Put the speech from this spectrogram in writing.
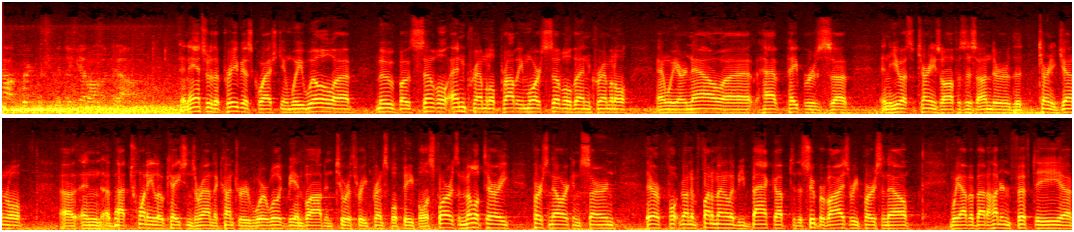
how quickly can they get on the job? In answer to the previous question, we will uh, move both civil and criminal, probably more civil than criminal, and we are now uh, have papers uh, in the U.S. Attorney's offices under the Attorney General uh, in about 20 locations around the country where we'll be involved in two or three principal people. As far as the military personnel are concerned, they're going to fundamentally be back up to the supervisory personnel. We have about 150 uh,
